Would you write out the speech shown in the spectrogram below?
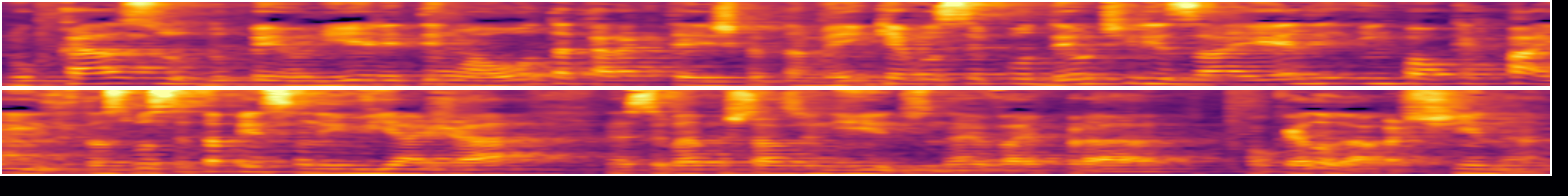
No caso do Payoneer, ele tem uma outra característica também, que é você poder utilizar ele em qualquer país. Então, se você está pensando em viajar, né, você vai para os Estados Unidos, né, vai para qualquer lugar, para a China,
